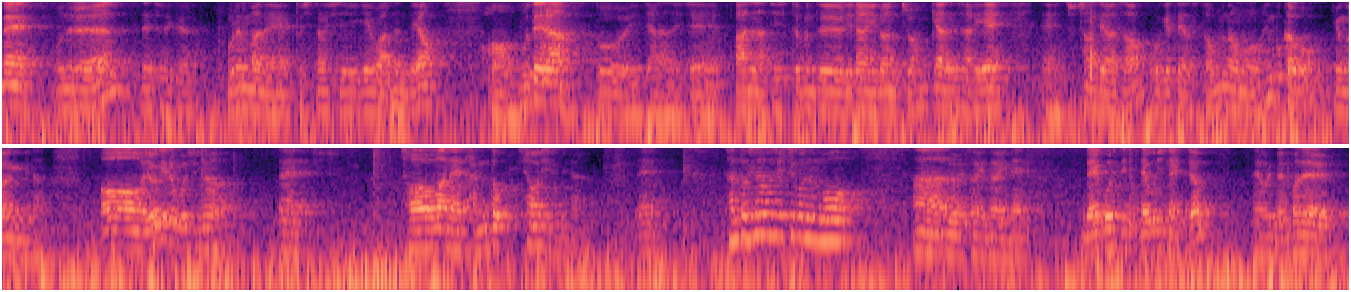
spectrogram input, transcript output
네, 오늘은 네 저희가 오랜만에 또 시상식에 왔는데요. 어, 무대랑 또 이제 아, 이제 많은 아티스트 분들이랑 이런 좀 함께하는 자리에 네, 초청되어서 오게 되어서 너무 너무 행복하고 영광입니다. 어 여기를 보시면 네 저만의 단독 샤워실입니다. 네, 단독 샤워실 치고는 뭐 하나 둘셋 넷, 네, 네 곳, 네 곳이나 있죠? 네, 우리 멤버들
